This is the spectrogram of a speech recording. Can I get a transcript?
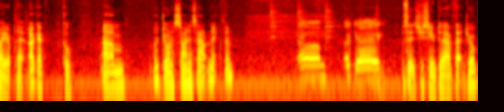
Oh, you're up there. Okay, cool. Um, oh, do you want to sign us out, Nick? Then, Um, okay. since you seem to have that job.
